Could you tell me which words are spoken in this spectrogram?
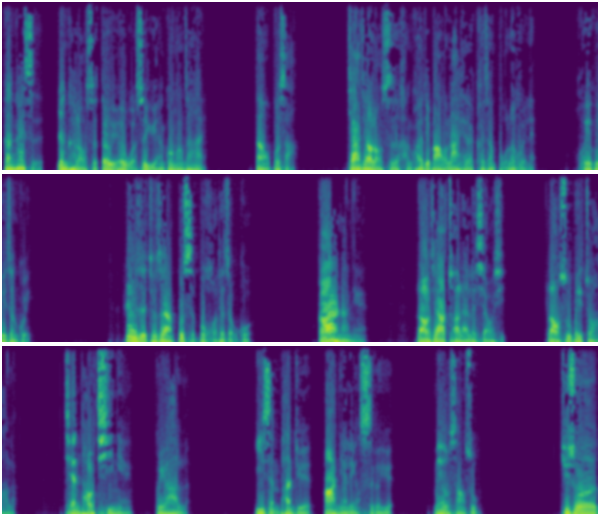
刚开始，任课老师都以为我是语言功能障碍，但我不傻，家教老师很快就把我落下的课程补了回来，回归正轨。日子就这样不死不活的走过。高二那年，老家传来了消息，老苏被抓了，潜逃七年归案了，一审判决八年零四个月，没有上诉。据说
